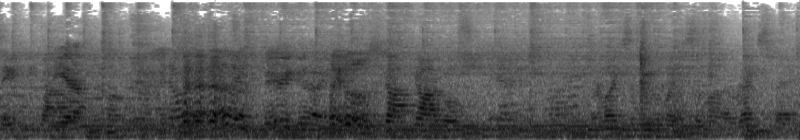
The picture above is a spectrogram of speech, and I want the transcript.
safety goggles. Yeah. You know, that's a very good Like idea. little shot goggles. Or like some even like some uh, rec specs.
